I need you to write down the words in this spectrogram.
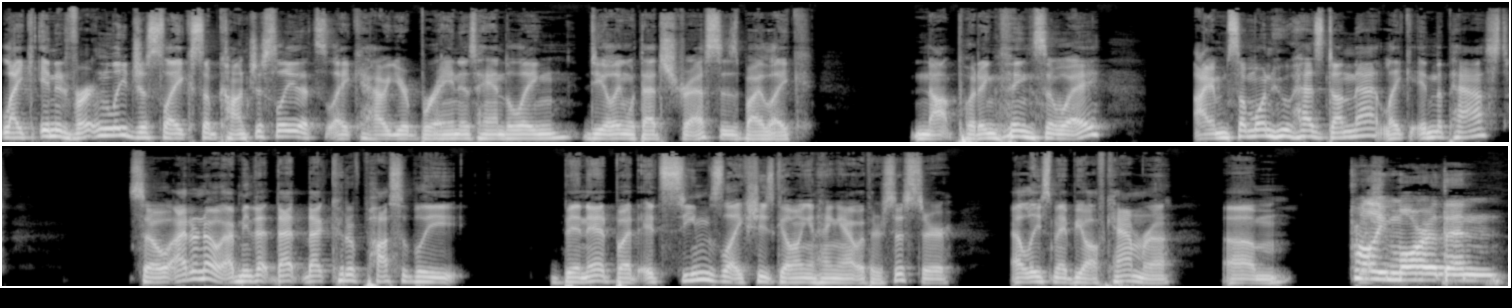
like inadvertently just like subconsciously that's like how your brain is handling dealing with that stress is by like not putting things away i'm someone who has done that like in the past so i don't know i mean that that that could have possibly been it but it seems like she's going and hanging out with her sister at least maybe off camera um probably more than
